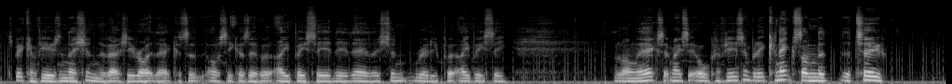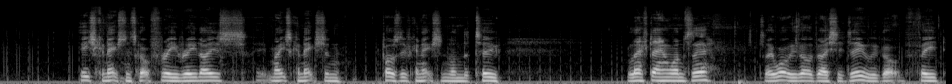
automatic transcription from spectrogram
It's a bit confusing. They shouldn't have actually write that because obviously because they've got ABC in there, they shouldn't really put ABC along there because it makes it all confusing. But it connects on the, the two. Each connection's got three relays. It makes connection, positive connection on the two left-hand ones there. So what we've got to basically do, we've got to feed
